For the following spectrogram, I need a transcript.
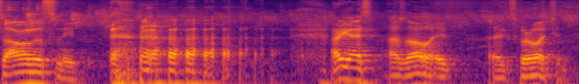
Sound asleep. Alright guys, as always, thanks for watching.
